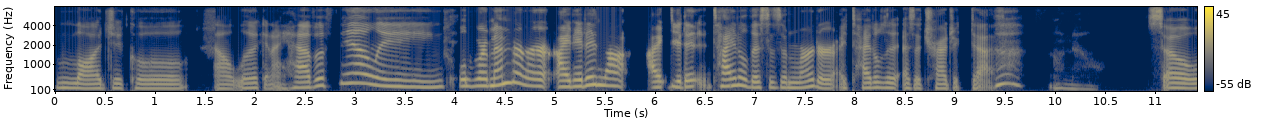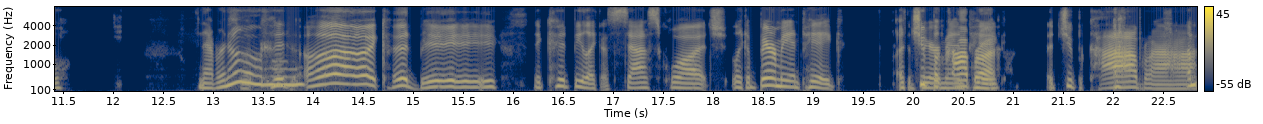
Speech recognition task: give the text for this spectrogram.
logical outlook and I have a feeling Well, remember, I did not I didn't title this as a murder. I titled it as a tragic death. oh no. So never So know. it could oh, it could be. It could be like a Sasquatch, like a bear man pig. a The chupacabra. pig. A chupacabra. A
